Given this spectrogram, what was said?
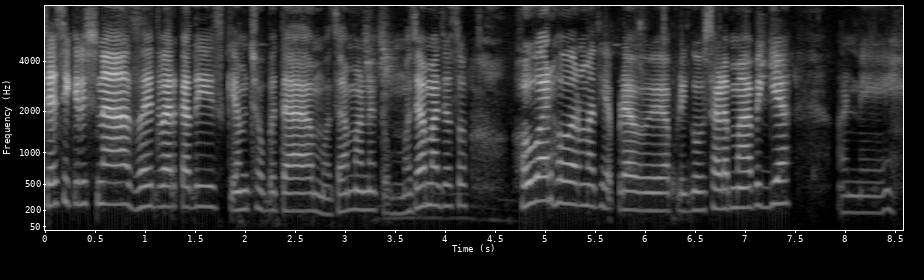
જય શ્રી કૃષ્ણ, જય દ્વારકાધીશ, કેમ છો બધા? મજામાં ને? તો મજામાં જશો હવાર હવારમાંથી આપણે હવે આપણી ગૌશાળામાં આવી ગયા અને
